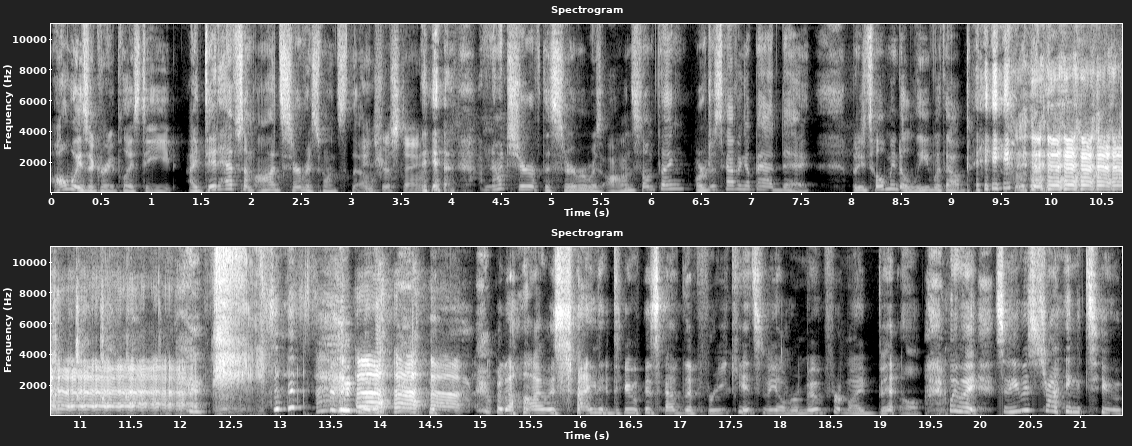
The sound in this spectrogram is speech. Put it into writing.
Always a great place to eat. I did have some odd service once though. Interesting. I'm not sure if the server was on something or just having a bad day, but he told me to leave without paying. but all I was trying to do was have the free kids meal removed from my bill. Wait, wait. So he was trying to.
